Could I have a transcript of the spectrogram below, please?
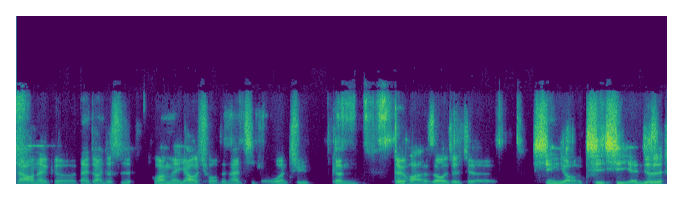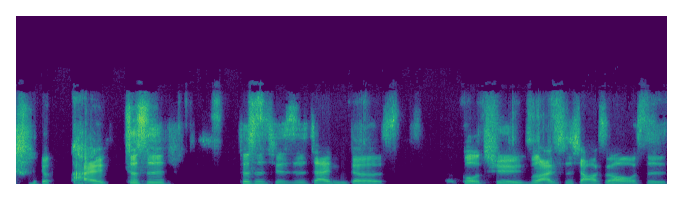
到那个那段就是完美要求的那几个问句跟对话的时候，就觉得心有戚戚焉，就是有还就是就是其实，在你的。过去不管是小时候是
